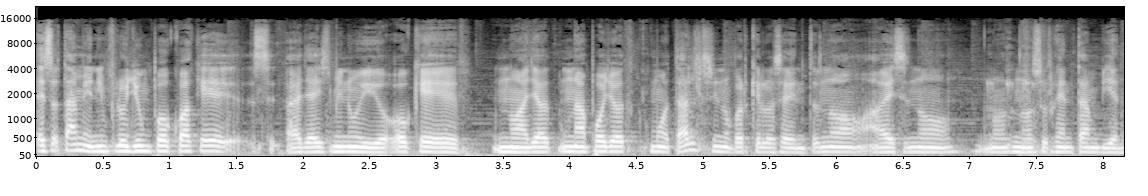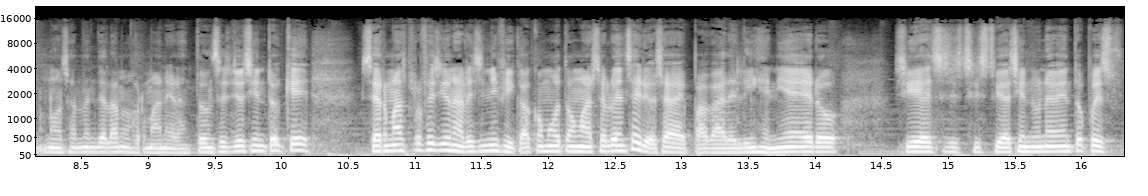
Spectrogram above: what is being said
eso también influye un poco a que haya disminuido o que no haya un apoyo como tal, sino porque los eventos no a veces no, no, no surgen tan bien, no salen de la mejor manera. Entonces yo siento que ser más profesionales significa como tomárselo en serio, o sea, de pagar el ingeniero, si, si estoy haciendo un evento, pues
